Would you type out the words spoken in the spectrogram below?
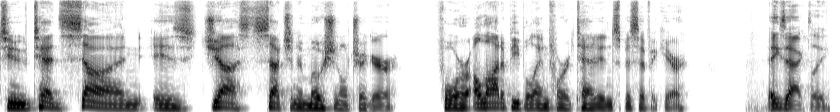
to Ted's son is just such an emotional trigger for a lot of people and for Ted in specific here. Exactly.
